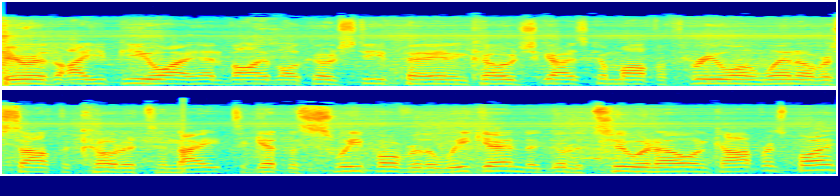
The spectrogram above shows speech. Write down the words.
Here with IUPUI head volleyball coach Steve Payne and coach, you guys come off a 3-1 win over South Dakota tonight to get the sweep over the weekend to go to 2-0 in conference play.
